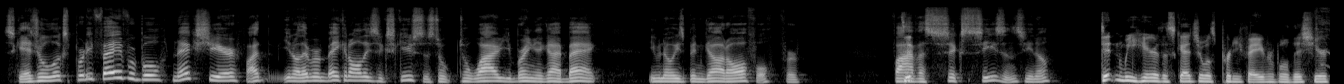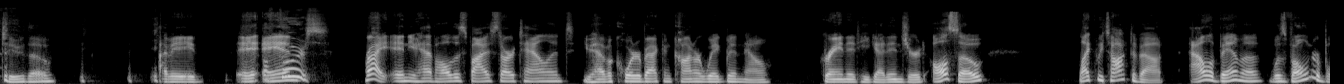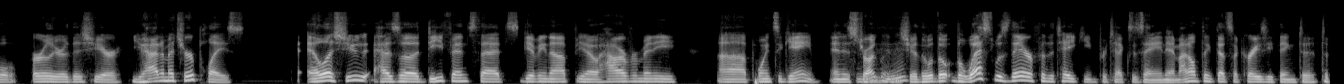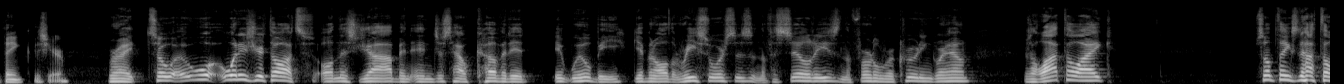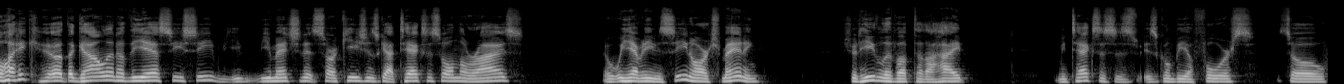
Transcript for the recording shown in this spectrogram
schedule looks pretty favorable next year. I, you know, they were making all these excuses to, to why you bring a guy back, even though he's been god awful for five Did, or six seasons. You know, didn't we hear the schedule was pretty favorable this year too? Though, I mean, of course, right. And you have all this five star talent. You have a quarterback in Conner Weigman. Now, granted, he got injured. Also, like we talked about, Alabama was vulnerable earlier this year. You had him at your place LSU has a defense that's giving up, you know, however many uh, points a game and is struggling mm-hmm. this year. The, the, the West was there for the taking for Texas A&M. I don't think that's a crazy thing to to think this year. Right. So, uh, w- what is your thoughts on this job and, and just how coveted it will be, given all the resources and the facilities and the fertile recruiting ground? There's a lot to like. Some things not to like. Uh, the gauntlet of the SEC. You, you mentioned it. Sarkisian's got Texas on the rise. We haven't even seen Arch Manning. Should he live up to the hype? I mean, Texas is, is going to be a force. So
